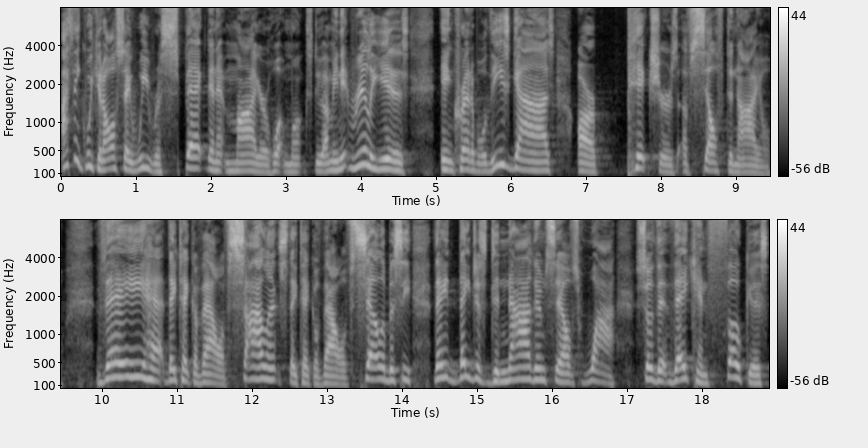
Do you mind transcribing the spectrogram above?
I think we could all say we respect and admire what monks do. I mean, it really is incredible. These guys are pictures of self denial. They, ha- they take a vow of silence, they take a vow of celibacy. They, they just deny themselves. Why? So that they can focus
